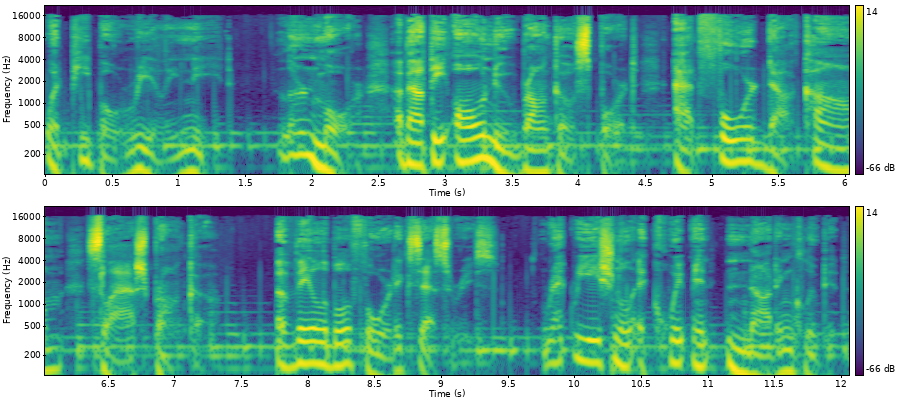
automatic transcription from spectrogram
what people really need. Learn more about the all-new Bronco Sport at ford.com/bronco. Available Ford accessories. Recreational equipment not included.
